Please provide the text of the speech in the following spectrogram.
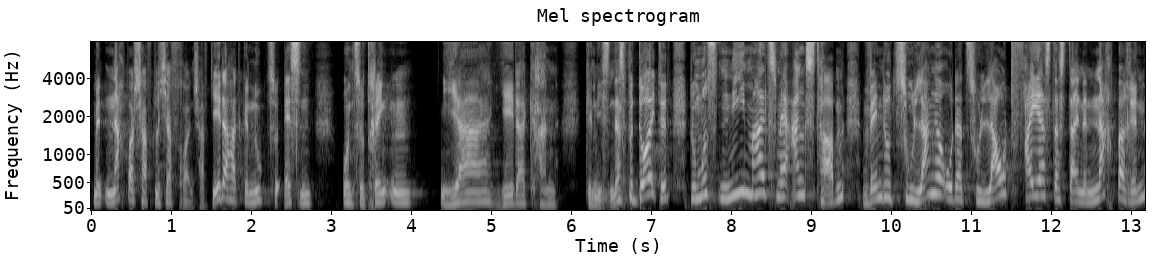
mit nachbarschaftlicher Freundschaft. Jeder hat genug zu essen und zu trinken ja, jeder kann genießen. Das bedeutet, du musst niemals mehr Angst haben, wenn du zu lange oder zu laut feierst, dass deine Nachbarin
